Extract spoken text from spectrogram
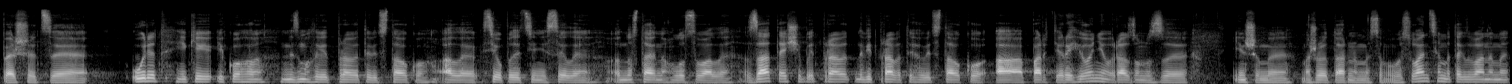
Перше, це уряд, який, якого не змогли відправити відставку, але всі опозиційні сили одностайно голосували за те, щоб відправити, відправити його відставку. А партія регіонів разом з іншими мажоритарними самовисуванцями, так званими,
